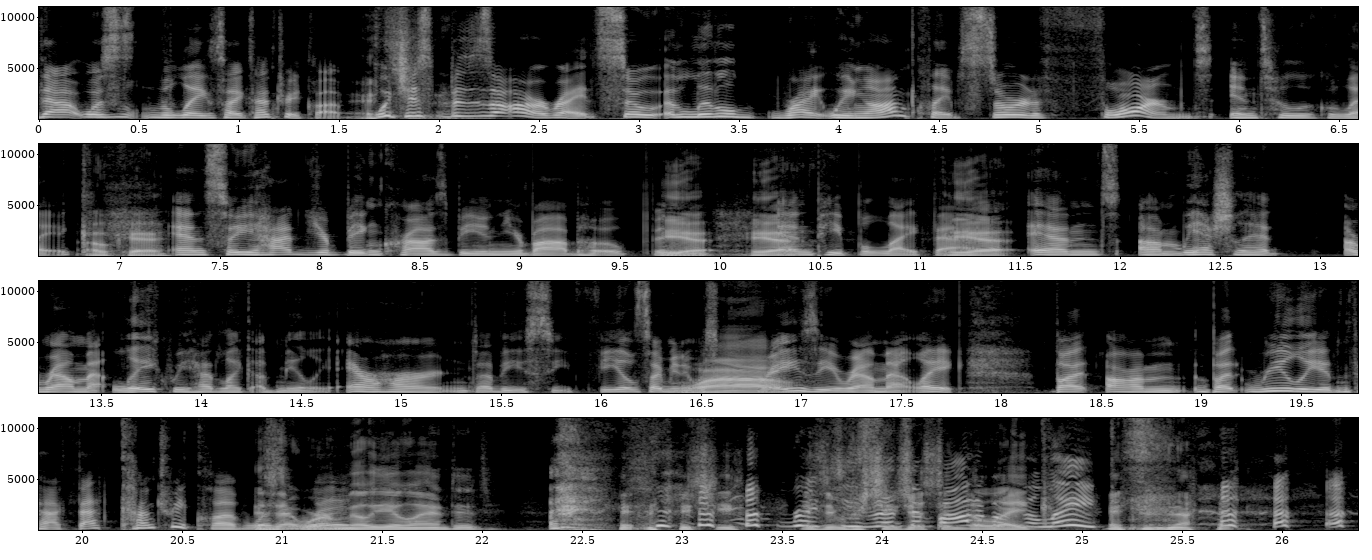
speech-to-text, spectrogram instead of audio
that was the Lakeside Country Club, which is bizarre, right? So a little right wing enclave sort of formed in Toluca Lake. Okay. And so you had your Bing Crosby and your Bob Hope and, Yeah, yeah. and people like that. Yeah. And um, we actually had around that lake we had like Amelia Earhart and W.C. Fields. I mean, it Wow. was crazy around that lake. But um, but really, in fact, that country club was Is that where way- Amelia landed? she, Right, is it, she's was she at the bottom in of the the lake? lake. It's not-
